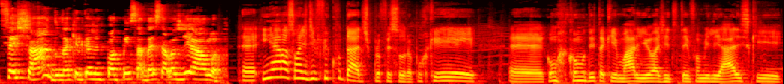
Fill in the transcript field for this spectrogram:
fechado naquilo que a gente pode pensar das salas de aula. É, em relação às dificuldades, professora, porque é, como, como dito aqui, Mari e eu, a gente tem familiares que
